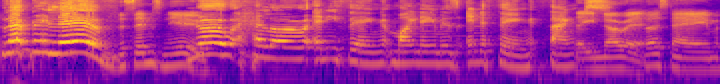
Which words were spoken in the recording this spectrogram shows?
Let me live. The Sims knew. No, hello, anything. My name is anything. Thanks. They know it. First name.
